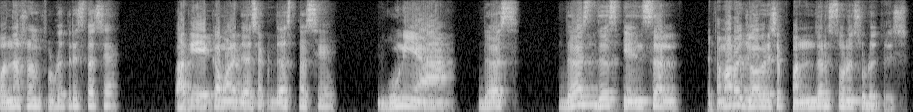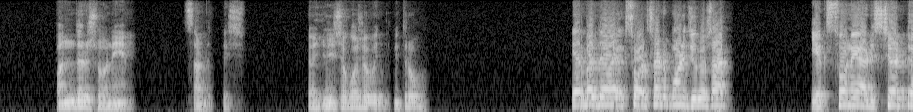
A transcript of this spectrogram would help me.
પંદરસો સુડત્રીસ થશે. ભાગે એકમ અને દશક દસ થશે. ગુણ્યા દસ દસ દસ કેન્સલ. તમારો જવાબ રહેશે પંદરસો ને સુડત્રીસ. પંદરસો ને સાડત્રીસ. તમે જોઈ શકો છો મિત્રો. ત્યારબાદ એકસો અડસઠ પોઈન્ટ જીરો સાત. એકસો ને અડસઠ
